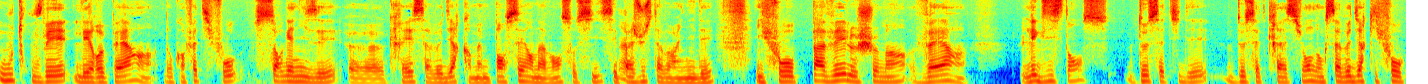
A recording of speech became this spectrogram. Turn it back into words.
où trouver les repères. Donc en fait, il faut s'organiser, euh, créer. Ça veut dire quand même penser en avance aussi. C'est pas juste avoir une idée. Il faut paver le chemin vers l'existence de cette idée, de cette création. Donc ça veut dire qu'il faut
